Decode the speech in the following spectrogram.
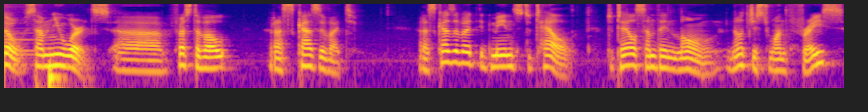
So, some new words. Uh, first of all, рассказывать. Рассказывать, it means to tell, to tell something long, not just one phrase,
